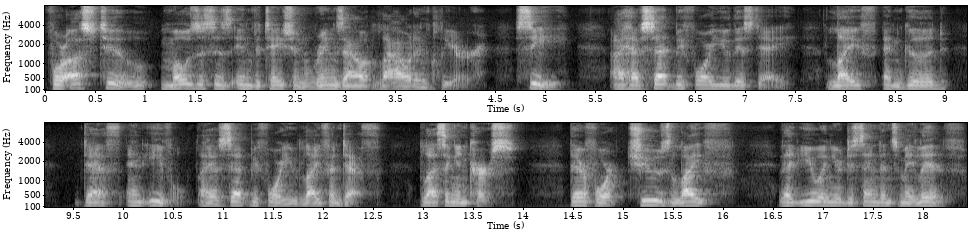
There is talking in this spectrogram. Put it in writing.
For us, too, Moses' invitation rings out loud and clear See, I have set before you this day life and good, death and evil. I have set before you life and death, blessing and curse. Therefore, choose life, that you and your descendants may live.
